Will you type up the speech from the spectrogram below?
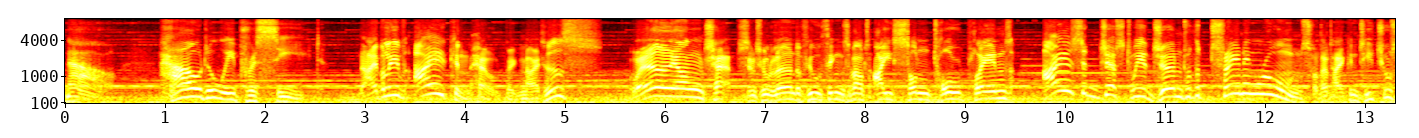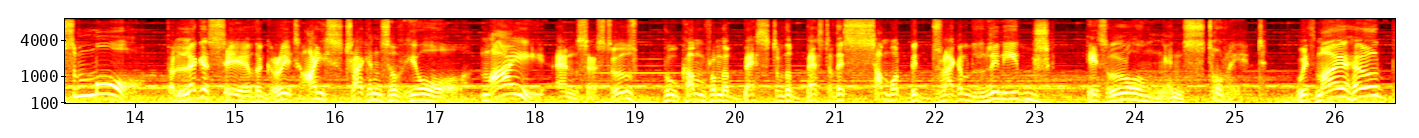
Now, how do we proceed? I believe I can help, Ignitus. Well, young chap, since you learned a few things about ice on tall plains, I suggest we adjourn to the training room so that I can teach you some more. The legacy of the great ice dragons of yore. My ancestors, who come from the best of the best of this somewhat bedraggled lineage, is long and storied. With my help,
